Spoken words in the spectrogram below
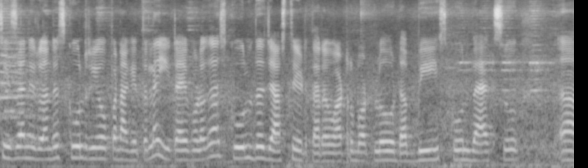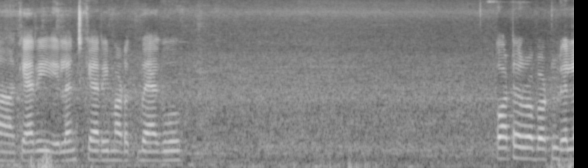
ಸೀಸನ್ ಇರೋ ಅಂದರೆ ಸ್ಕೂಲ್ ರಿಓಪನ್ ಆಗೈತಲ್ಲ ಈ ಟೈಮ್ ಒಳಗೆ ಸ್ಕೂಲ್ದು ಜಾಸ್ತಿ ಇಡ್ತಾರೆ. ವಾಟರ್ ಬಾಟ್ಲು ಡಬ್ಬಿ school bags carry lunch carry ಮಾಡೋಕ್ಕೆ ಬ್ಯಾಗು ವಾಟರ್ ಬಾಟ್ಲ್ ಎಲ್ಲ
